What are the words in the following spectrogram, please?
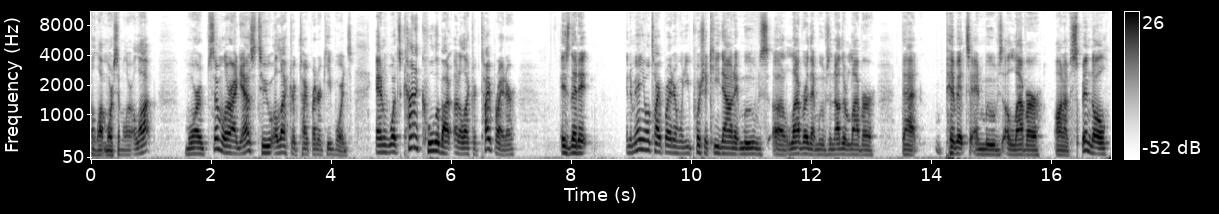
a lot more similar, a lot more similar, I guess, to electric typewriter keyboards. And what's kind of cool about an electric typewriter is that it, in a manual typewriter, when you push a key down, it moves a lever that moves another lever that pivots and moves a lever on a spindle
